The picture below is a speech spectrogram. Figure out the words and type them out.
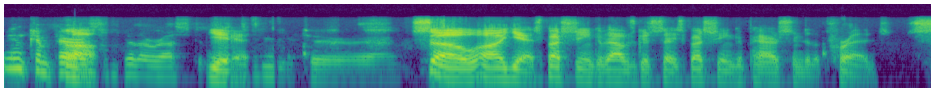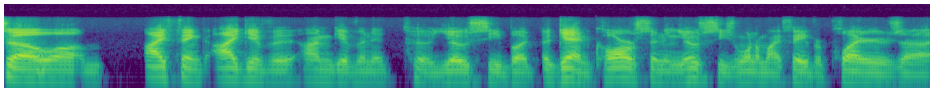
in comparison uh, to the rest of yeah. the team So uh, yeah, especially in I was going to say, especially in comparison to the Preds. So um, I think I give it. I'm giving it to Josi, but again, Carlson and Josi is one of my favorite players uh,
